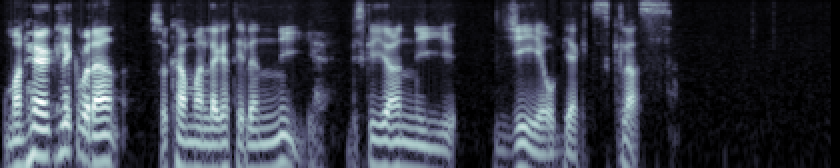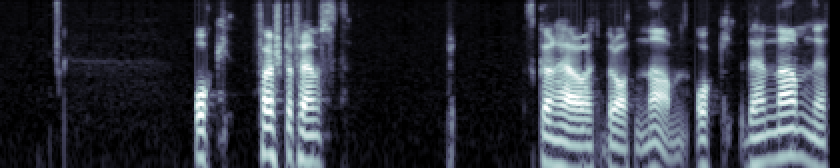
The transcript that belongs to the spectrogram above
Om man högerklickar på den så kan man lägga till en ny. Vi ska göra en ny geobjektsklass. Och först och främst ska den här ha ett bra namn och det här namnet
